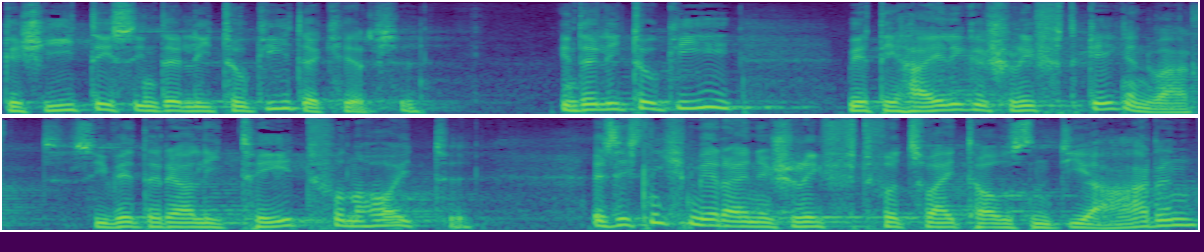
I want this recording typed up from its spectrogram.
geschieht dies in der Liturgie der Kirche. In der Liturgie wird die Heilige Schrift Gegenwart. Sie wird Realität von heute. Es ist nicht mehr eine Schrift vor 2000 Jahren,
